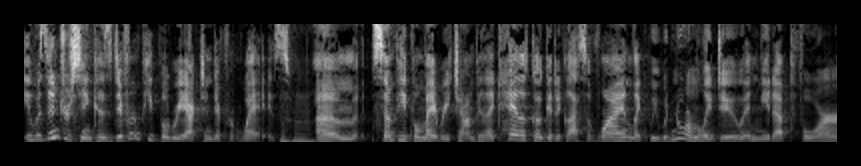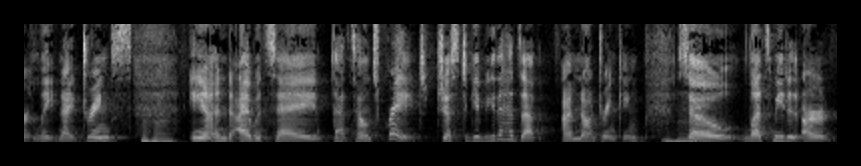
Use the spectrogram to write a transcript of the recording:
it was interesting because different people react in different ways. Mm-hmm. Um, some people might reach out and be like, "Hey, let's go get a glass of wine," like we would normally do, and meet up for late night drinks. Mm-hmm. And I would say, "That sounds great." Just to give you the heads up, I'm not drinking, so let's meet at our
